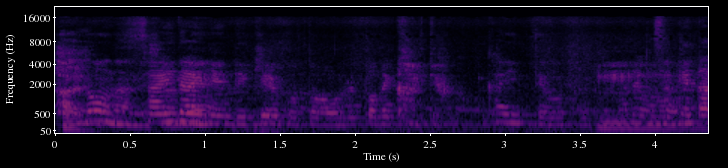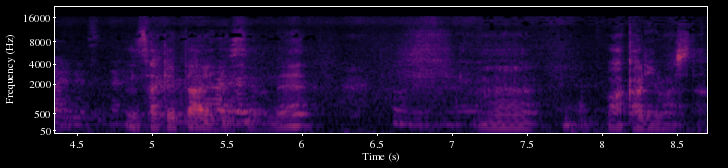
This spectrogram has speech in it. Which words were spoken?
はい。どうなんでしょうね。最大限できることはオルトで書いておく。書いておく、うん。まあでも避けたいですね。避けたいですよね。そうですね、うん、わかりました、い。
